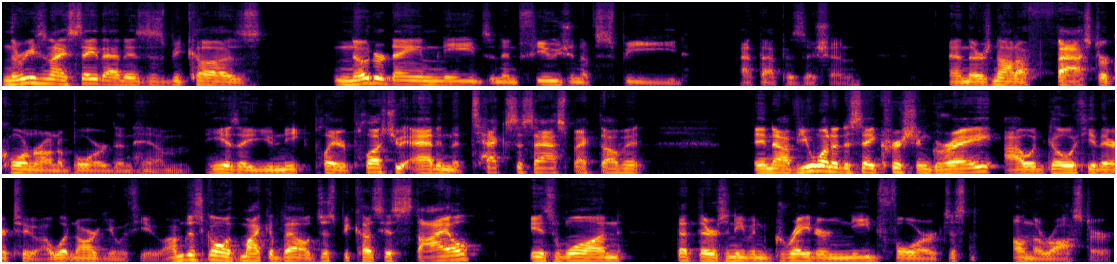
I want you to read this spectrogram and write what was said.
And the reason I say that is is because Notre Dame needs an infusion of speed at that position. And there's not a faster corner on the board than him. He is a unique player. Plus, you add in the Texas aspect of it. And now, if you wanted to say Christian Gray, I would go with you there too. I wouldn't argue with you. I'm just going with Micah Bell just because his style is one that there's an even greater need for just on the roster.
